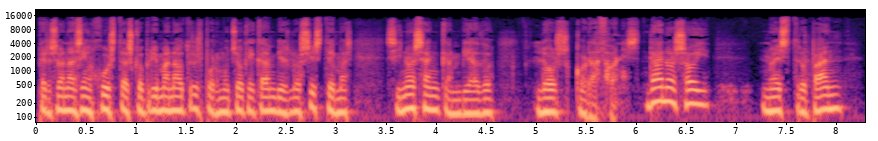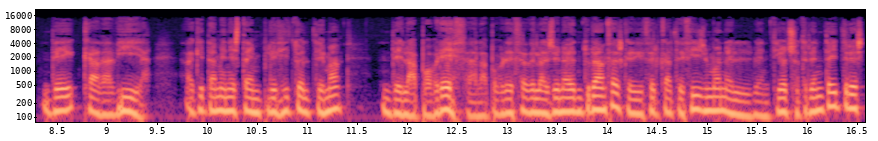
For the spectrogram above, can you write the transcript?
personas injustas que opriman a otros por mucho que cambies los sistemas si no se han cambiado los corazones. Danos hoy nuestro pan de cada día. Aquí también está implícito el tema de la pobreza. La pobreza de las bienaventuranzas, que dice el Catecismo en el 2833,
